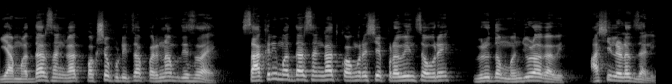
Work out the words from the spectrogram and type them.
या मतदारसंघात पक्षफुटीचा परिणाम दिसत आहे. साक्री मतदारसंघात काँग्रेसचे प्रवीण चौरे विरुद्ध मंजुळा गावित अशी लढत झाली.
